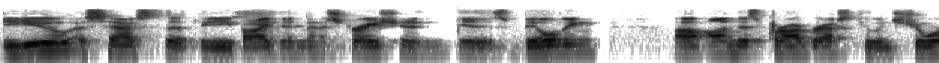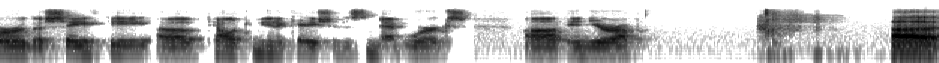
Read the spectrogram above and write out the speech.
do you assess that the Biden administration is building uh, on this progress to ensure the safety of telecommunications networks uh, in Europe? Uh,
